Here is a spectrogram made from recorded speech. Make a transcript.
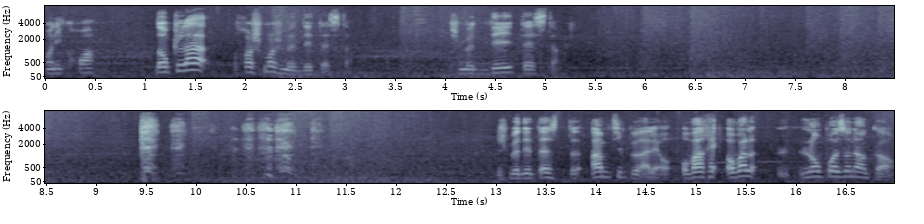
On y croit. Donc là, franchement, je me déteste. Je me déteste. Je me déteste un petit peu. Allez, on va, on va l'empoisonner encore.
